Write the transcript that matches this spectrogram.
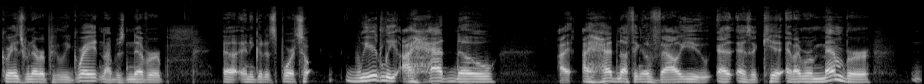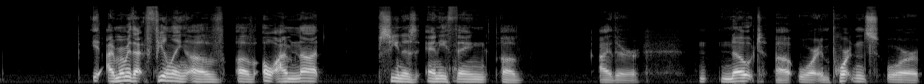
grades were never particularly great and I was never uh, any good at sports. So weirdly I had no I, I had nothing of value as, as a kid. And I remember I remember that feeling of of oh I'm not seen as anything of either n- note uh, or importance or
